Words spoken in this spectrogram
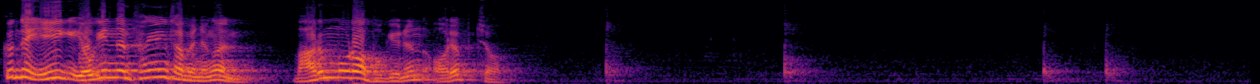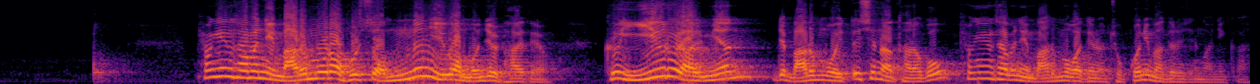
근데 이 여기 있는 평행사 변형은 마름모라 보기는 어렵죠. 평행사변이 마름모라 볼 수 없는 이유가 뭔지를 봐야 돼요. 그 이유를 알면 이제 마름모의 뜻이 나타나고 평행사변이 마름모가 되는 조건이 만들어지는 거니까.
